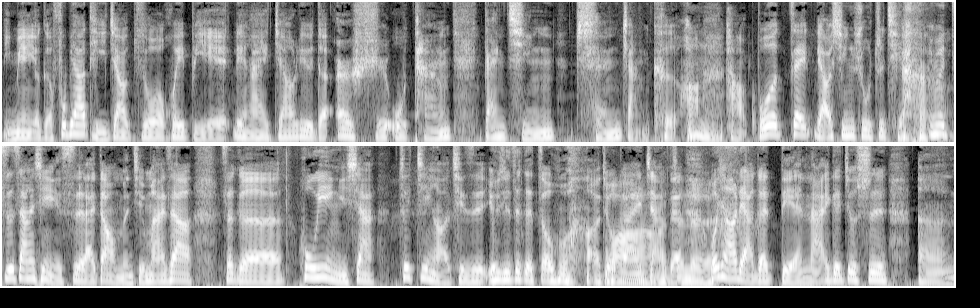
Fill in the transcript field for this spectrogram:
里面有个副标题叫做“挥别恋爱焦虑的二十五堂感情成长课”哈。好，不过在聊新书之前，因为智商性也是来到我们节目，还是要这个呼应一下。最近啊，其实尤其这个周末啊，就我刚才讲的，的我想要两个点哪一个就是嗯、呃，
